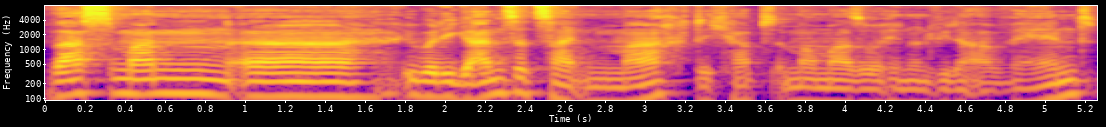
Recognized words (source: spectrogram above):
Was man äh, über die ganze Zeit macht, ich habe es immer mal so hin und wieder erwähnt,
